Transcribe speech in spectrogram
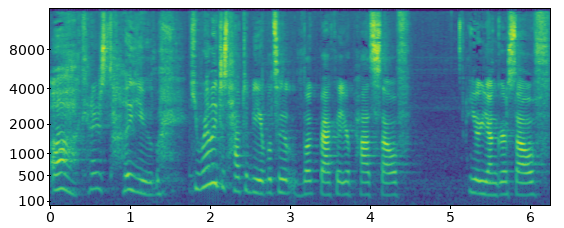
oh, can I just tell you, like you really just have to be able to look back at your past self, your younger self,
